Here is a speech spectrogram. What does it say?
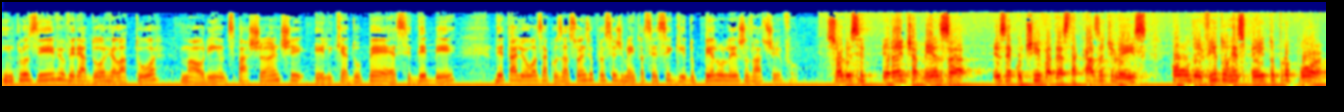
Inclusive, o vereador relator Maurinho Despachante, ele que é do PSDB, detalhou as acusações e o procedimento a ser seguido pelo Legislativo. Solicito perante a mesa executiva desta Casa de Leis, com o devido respeito, propor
